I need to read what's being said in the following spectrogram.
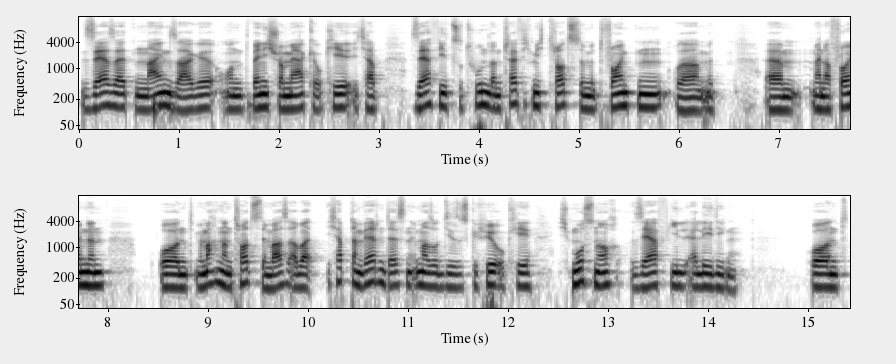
sehr selten Nein sage. Und wenn ich schon merke, okay, ich habe sehr viel zu tun, dann treffe ich mich trotzdem mit Freunden oder mit ähm, meiner Freundin und wir machen dann trotzdem was, aber ich habe dann währenddessen immer so dieses Gefühl, okay, ich muss noch sehr viel erledigen. Und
